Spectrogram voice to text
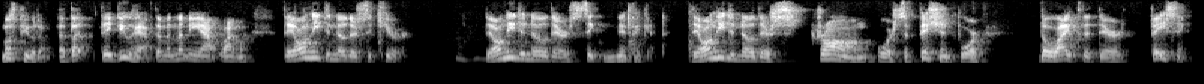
Most people don't, uh, but they do have them. And let me outline them. They all need to know they're secure. Mm-hmm. They all need to know they're significant. They all need to know they're strong or sufficient for the life that they're facing.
